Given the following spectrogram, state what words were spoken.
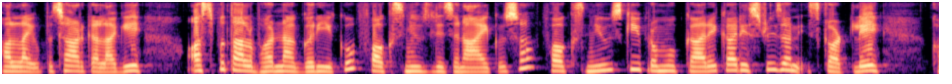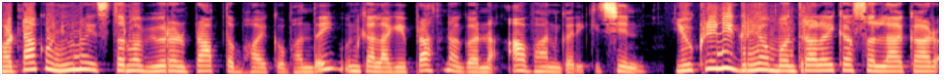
हललाई उपचारका लागि अस्पताल भर्ना गरिएको फक्स न्यूजले जनाएको छ। फक्स न्यूजकी प्रमुख कार्यकारी सृजन स्कटले घटनाको न्यून स्तरमा विवरण प्राप्त भएको भन्दै उनका लागि प्रार्थना गर्न आह्वान गरेकी छिन्। युक्रेनी गृह मन्त्रालयका सल्लाहकार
